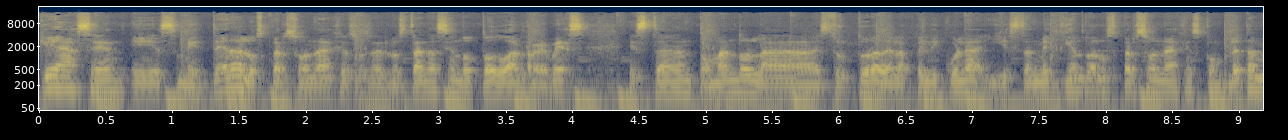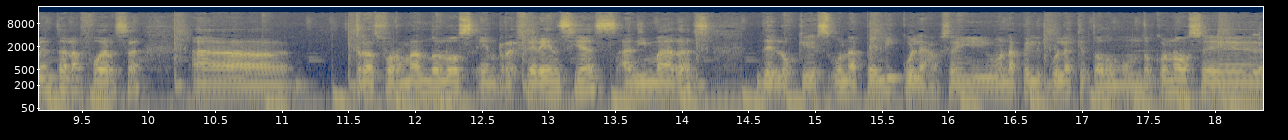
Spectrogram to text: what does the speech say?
que hacen es meter a los personajes, o sea, lo están haciendo todo al revés. Están tomando la estructura de la película y están metiendo a los personajes completamente a la fuerza, a transformándolos en referencias animadas de lo que es una película, o sea, una película que todo mundo conoce,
